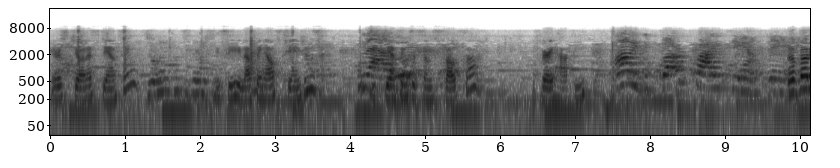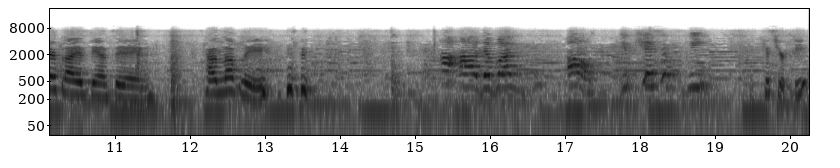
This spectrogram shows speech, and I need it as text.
Here's Jonas dancing. Jonas put together some You see, nothing else changes. He's dancing to some salsa. He's very happy. Mommy, the butterfly dancing. The butterfly is dancing. How lovely. Uh-oh, the bug. Oh, you kiss her feet. Kiss your feet?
